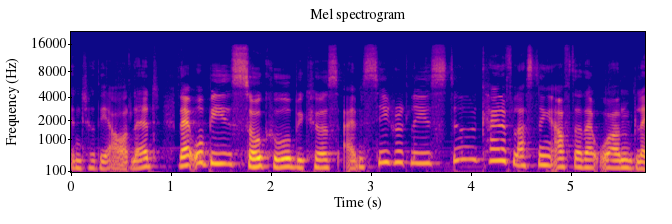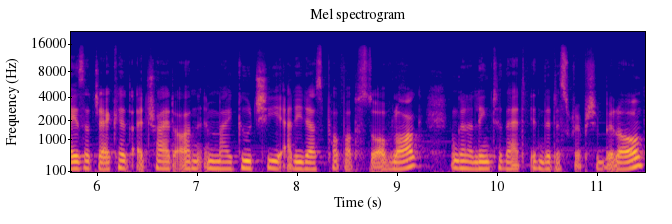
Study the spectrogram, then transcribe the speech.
into the outlet. That would be so cool because I'm secretly still kind of lusting after that one blazer jacket I tried on in my Gucci Adidas pop up store vlog. I'm gonna link to that in the description below.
